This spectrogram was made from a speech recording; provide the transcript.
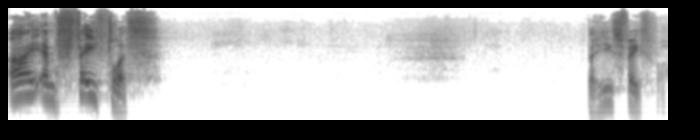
I am faithless. But he's faithful.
